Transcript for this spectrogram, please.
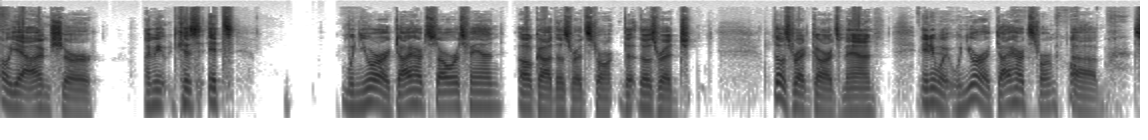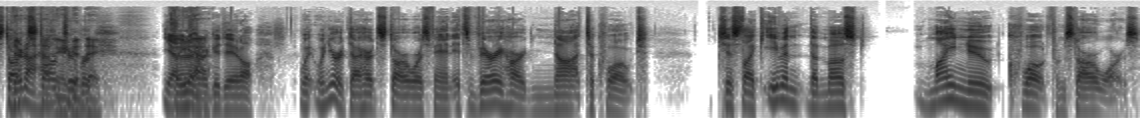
Oh yeah, I'm sure. I mean, because it's when you are a diehard Star Wars fan. Oh god, those red storm, th- those red, those red guards, man. Anyway, when you're a diehard storm, uh, Star they're not having a good Stormtrooper, day. yeah, So, they're not having a good day at all. When, when you're a diehard Star Wars fan, it's very hard not to quote. Just like even the most minute quote from Star Wars.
